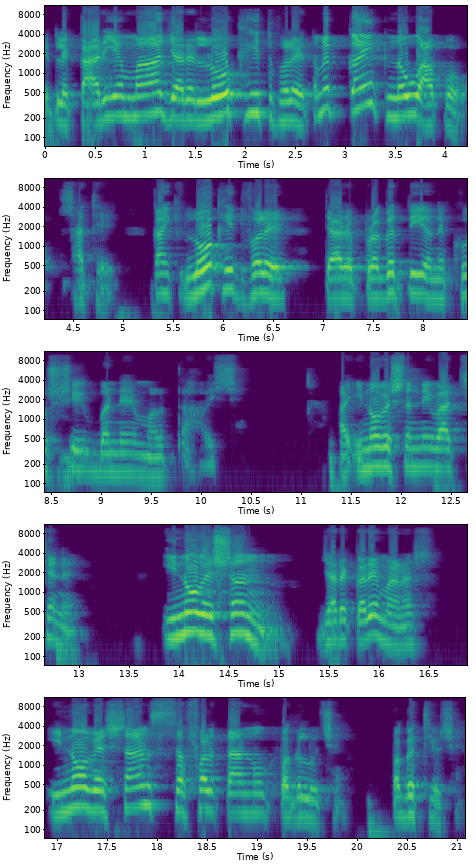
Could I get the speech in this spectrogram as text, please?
એટલે કાર્યમાં જ્યારે લોકહિત ભળે, તમે કંઈક નવું આપો સાથે, કંઈક લોકહિત ભળે, ત્યારે પ્રગતિ અને ખુશી બંને મળતા હોય છે. આ ઇનોવેશનની વાત છે ને ઇનોવેશન જ્યારે કરે માણસ ઇનોવેશન સફળતાનું પગલું છે, પગથિયું છે.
